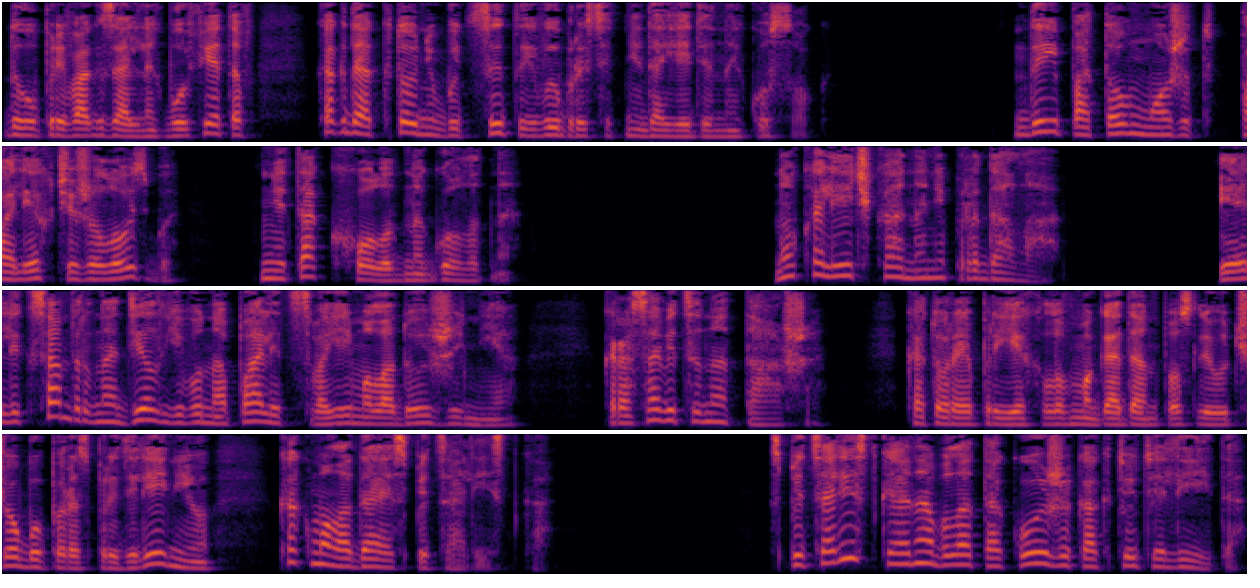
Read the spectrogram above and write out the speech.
да у привокзальных буфетов, когда кто-нибудь сытый выбросит недоеденный кусок. Да и потом, может, полегче жилось бы, не так холодно-голодно. Но колечко она не продала. И Александр надел его на палец своей молодой жене, красавице Наташе, которая приехала в Магадан после учебы по распределению как молодая специалистка. Специалисткой она была такой же, как тетя Лида,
